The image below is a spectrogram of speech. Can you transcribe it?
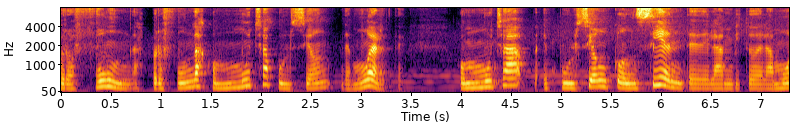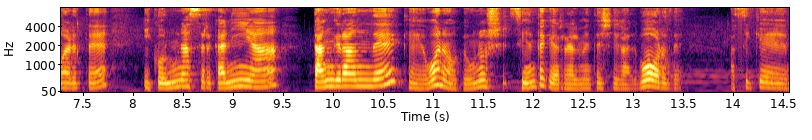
profundas, profundas con mucha pulsión de muerte, con mucha pulsión consciente del ámbito de la muerte y con una cercanía tan grande que, bueno, que uno siente que realmente llega al borde. Así que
